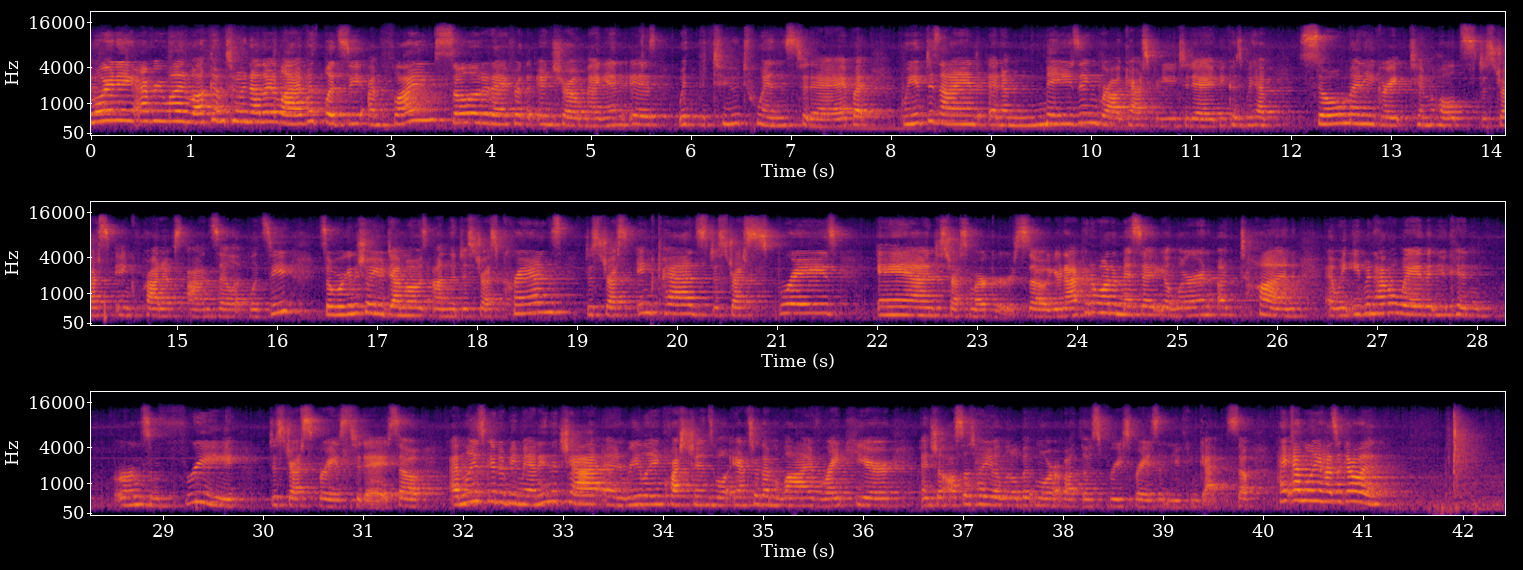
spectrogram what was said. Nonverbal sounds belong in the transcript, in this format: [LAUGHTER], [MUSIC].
Good morning, everyone. Welcome to another Live with Blitsy. I'm flying solo today for the intro. Megan is with the two twins today, but we've designed an amazing broadcast for you today because we have so many great Tim Holtz Distress ink products on sale at Blitsy. So we're going to show you demos on the Distress crayons, Distress ink pads, Distress sprays, and Distress markers. So you're not going to want to miss it. You'll learn a ton, and we even have a way that you can earn some free distress sprays today. So Emily's going to be manning the chat and relaying questions. We'll answer them live right here, and she'll also tell you a little bit more about those free sprays that you can get. So, hi Emily, how's it going?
